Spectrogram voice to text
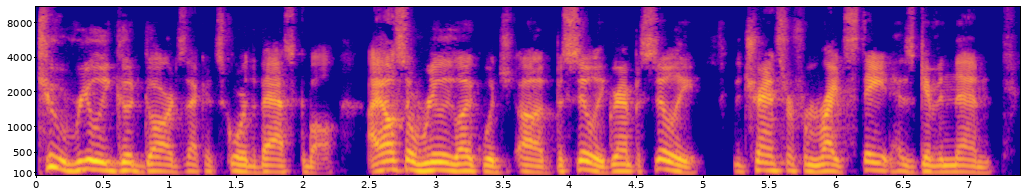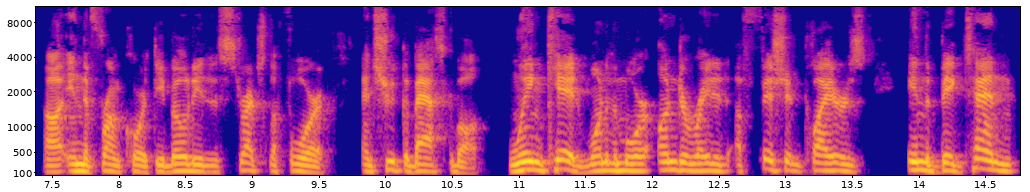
two really good guards that could score the basketball. I also really like what uh, Basile, Grant Basile, the transfer from Wright State, has given them uh, in the front court, the ability to stretch the floor and shoot the basketball. Lynn Kidd, one of the more underrated, efficient players in the Big Ten.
